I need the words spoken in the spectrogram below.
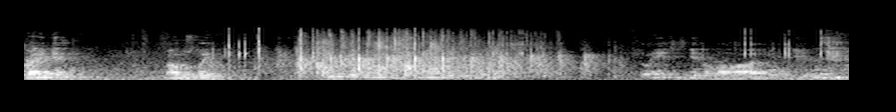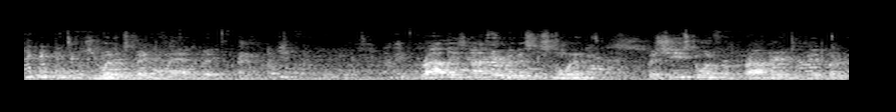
Reagan Mosley. So Angie's getting a lot more years. She wasn't expecting that, but. Riley's not here with us this morning, but she's going from primary to Middler.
